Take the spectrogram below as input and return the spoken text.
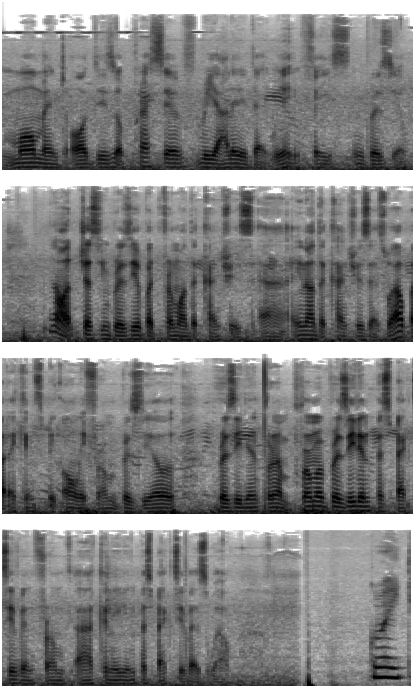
moment or this oppressive reality that we face in Brazil. not just in Brazil, but from other countries, uh, in other countries as well. But I can speak only from Brazil, Brazilian from from a Brazilian perspective and from a Canadian perspective as well. Great.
